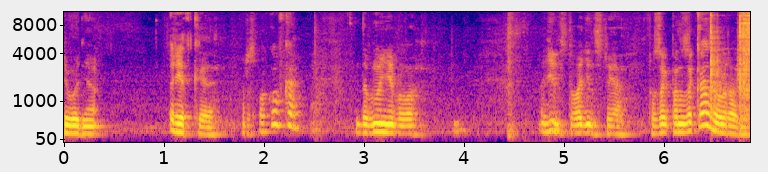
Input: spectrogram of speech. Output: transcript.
Сегодня редкая распаковка. Давно не было. 11 11 я заказывал разных.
